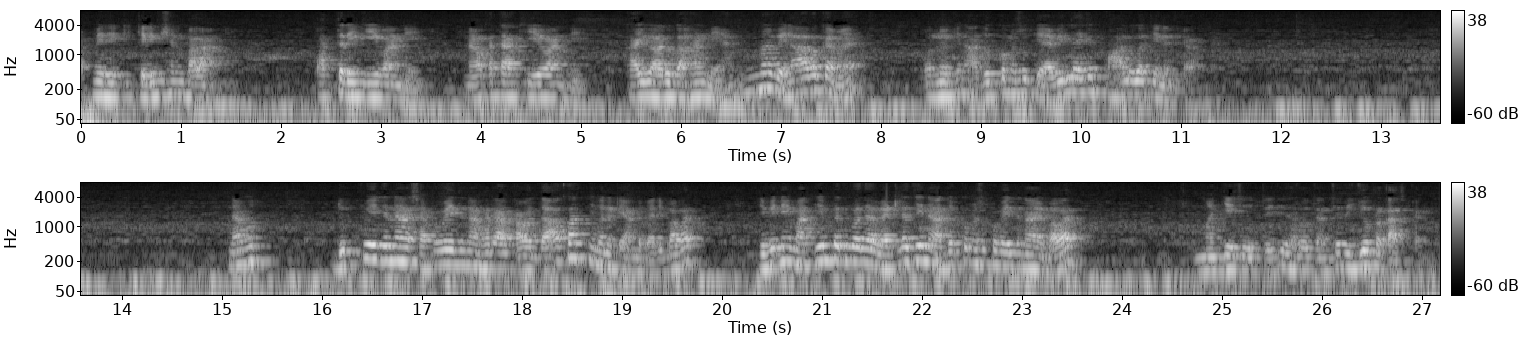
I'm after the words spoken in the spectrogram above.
අපි මේ ටෙලිවිෂන් බලන්නේ. පත්තරේ කියවන්නේ, නවකතා කියවන්නේ, කයිවාරු ගහන්නේ හැම වෙලාවකම ඔන්න කියන අදුක්කම සුඛය ඇවිල්ලා ඒකේ පාළු ගතිය නැති කරන්නේ. නමුත් දුක් වේදනා, සැප වේදනා හරහා කවදාකවත් නිවනට යන්න බැරි බවත්, දෙවෙනි මධ්‍යම ප්‍රතිපදාව වැටලා තියෙන අදුක්කම සුඛ වේදනාවේ බවත් මජ්ජේ සූත්‍රයේදී සරෝතන්ත ඍජුව ප්‍රකාශ කරනවා.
